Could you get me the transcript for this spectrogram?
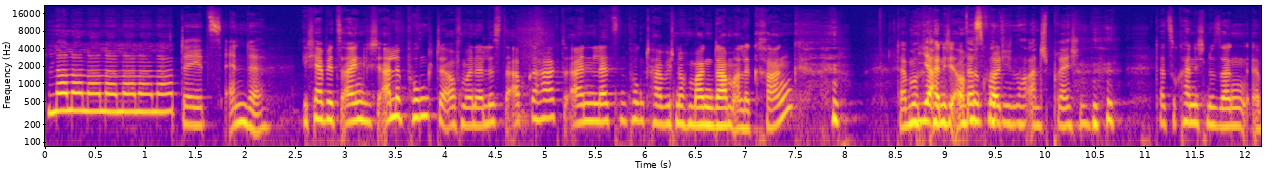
La la la la la la la, Dates, Ende. Ich habe jetzt eigentlich alle Punkte auf meiner Liste abgehakt. Einen letzten Punkt habe ich noch Magen-Darm alle krank. da Ja, kann ich auch das wollte ich noch ansprechen. Dazu kann ich nur sagen, äh,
